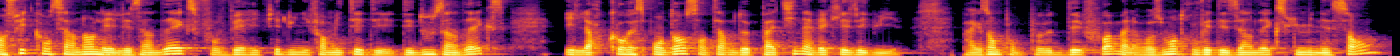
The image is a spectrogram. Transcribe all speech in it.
Ensuite, concernant les, les index, faut vérifier l'uniformité des, des 12 index et leur correspondance en termes de patine avec les aiguilles. Par exemple, on peut des fois malheureusement trouver des index luminescents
